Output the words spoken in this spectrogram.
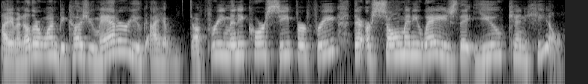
I have another one, Because You Matter. You, I have a free mini course, See for Free. There are so many ways that you can heal.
